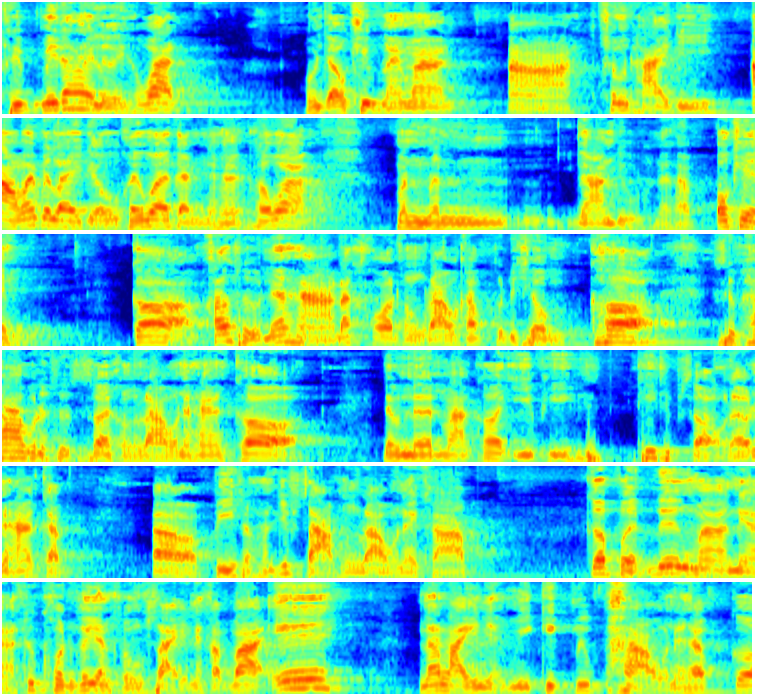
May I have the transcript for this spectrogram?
คลิปไม่ได้เลยเพราะว่า ผมจะเอาคลิปไหนมา อ่า ช่วงท้ายดีอ้าวไม่เป็นไรเดี๋ยวค่อยว่ากันนะฮะเพราะว่ามันมันนานอยู่นะครับ โอเค ก็เข้าสู่เนื้อหาละครของเราครับคุณผู้ชม ก็สุภาพบุรุษสุดซอยของเรานะฮะก็ดำเนินมาก็ EP ที่ 12 แล้วนะฮะกับอ่าปี 2023 ของเรานะครับ ก็เปิดเรื่องมาเนี่ย ทุกคนก็ยังสงสัยนะครับ ว่า เอ๊ะนาไลเนี่ยมีกิ๊กหรือเปล่านะครับ ก็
